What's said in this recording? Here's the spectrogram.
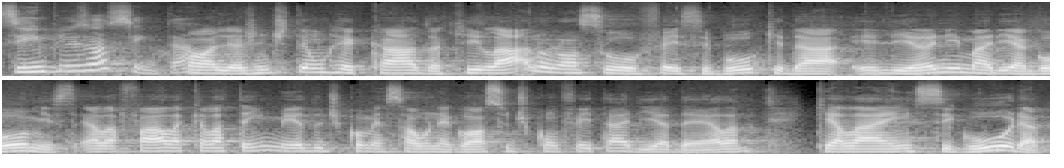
Simples assim, tá? Olha, a gente tem um recado aqui lá no nosso Facebook da Eliane Maria Gomes. Ela fala que ela tem medo de começar o negócio de confeitaria dela, que ela é insegura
